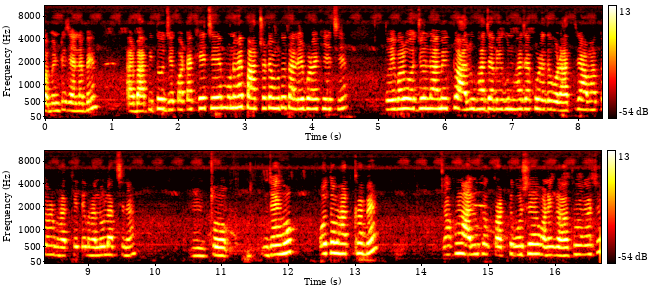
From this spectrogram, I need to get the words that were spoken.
কমেন্টে জানাবে। আর বাপি তো যে কটা খেয়েছে, মনে হয় পাঁচ ছটা মতো তালের বড়া খেয়েছে। তো এবার ওর জন্য আমি একটু আলু ভাজা, বেগুন ভাজা করে দেবো। রাত্রে আমার তো আর ভাত খেতে ভালো লাগছে না। তো যাই হোক, ও তো ভাত খাবে। যখন আলু কাটতে বসে, অনেক রাত হয়ে গেছে।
